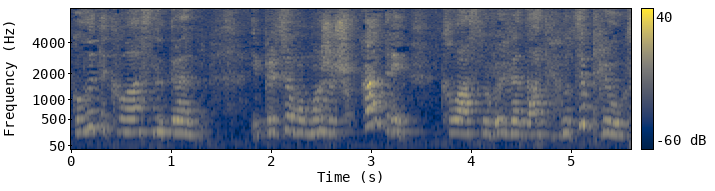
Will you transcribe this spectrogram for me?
коли ти класний тренер і при цьому можеш в кадрі класно виглядати, ну це плюс.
